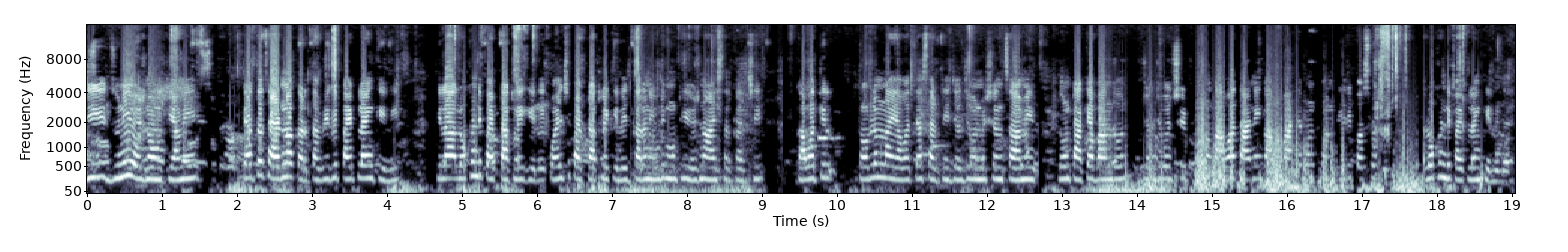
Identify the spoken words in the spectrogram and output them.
जी जुनी योजना होती. आम्ही त्यातच ऍड न करता वेगळी पाईपलाईन केली. तिला लोखंडी पाईप टाकले गेले कॉईलची पाईप टाकले गेले कारण एवढी मोठी योजना आहे सरकारची. गावातील प्रॉब्लेम नाही यावा त्यासाठी जलजीवन मिशनचा आम्ही दोन टाक्या बांधून जलजीवन पूर्ण गावात आणि गावाबाहेरून पण विहिरीपासून लोखंडी पाईपलाईन केलेली आहे.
